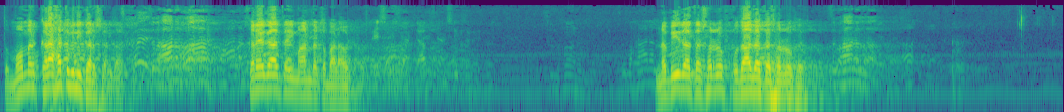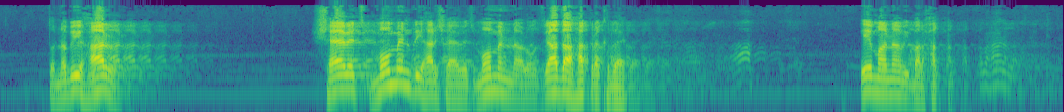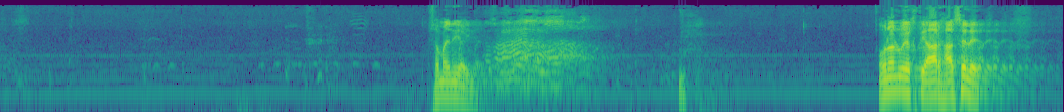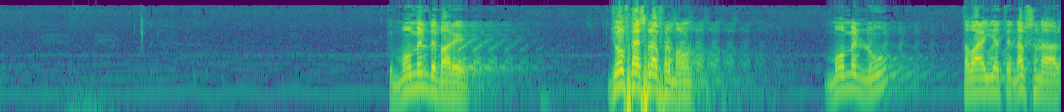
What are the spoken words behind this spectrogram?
تو مومن کراہت بھی نہیں کر سکتا۔ کرے گا تو ایمان کا کباڑا ہو جائے نبی دا تصرف خدا دا تصرف ہے۔ تو نبی ہر شہ مومن دی ہر شہ مومن نالوں زیادہ حق رکھد ہے۔ یہ مانا بھی بر حق سمجھ نہیں آئی نہیں انہوں نے اختیار حاصل ہے۔ کہ مومن دے بارے جو فیصلہ فرماؤ مومن نو توائیت نفس نال،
